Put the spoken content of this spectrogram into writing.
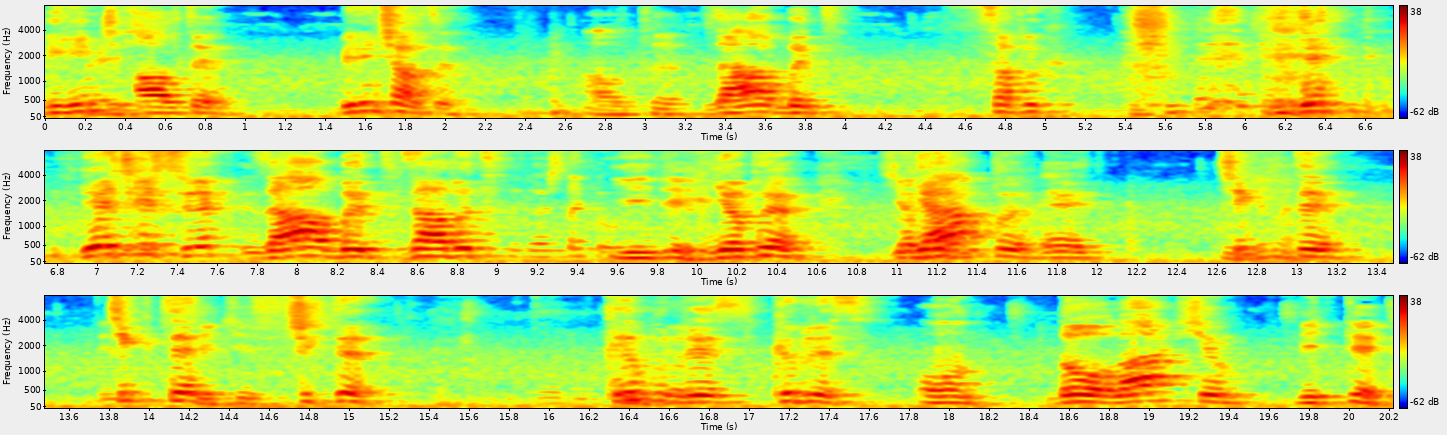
Bilinç Beş. altı. Bilinçaltı. 6. Zabıt. Sapık. geç geç süre. Zabıt. Zabıt. 7. Yapı. Yapı. Yapı. Evet. Yedi mi? Çıktı. Çıktı. 8. Çıktı. Kıbrıs. Kıbrıs. 10. Dolaşım. Bitti.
